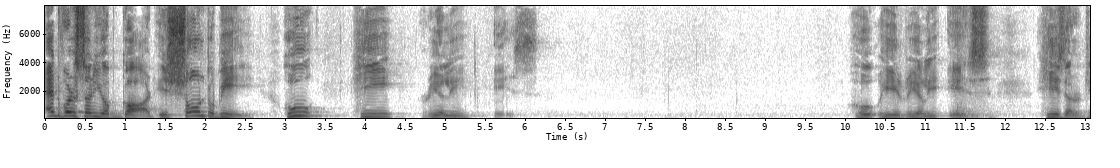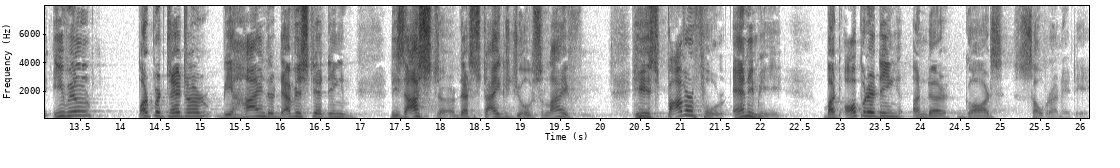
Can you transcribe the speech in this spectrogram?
adversary of God is shown to be who he really is. Who he really is. He is an evil perpetrator behind the devastating disaster that strikes Job's life. He is powerful enemy, but operating under God's sovereignty.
